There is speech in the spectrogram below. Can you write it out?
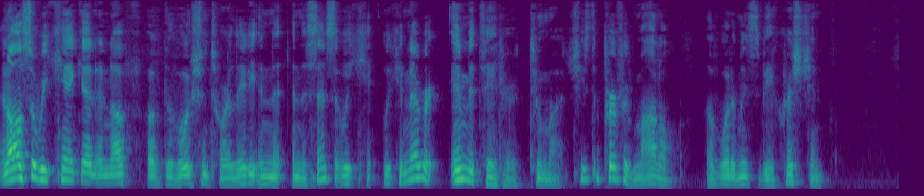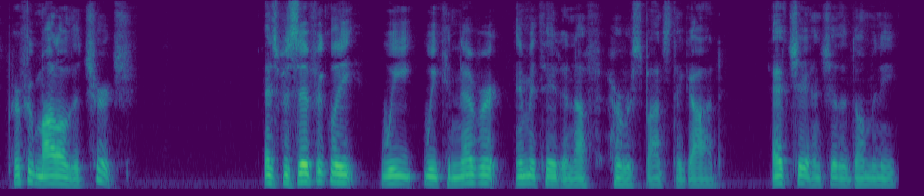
and also, we can't get enough of devotion to Our Lady in the in the sense that we can we can never imitate her too much. She's the perfect model of what it means to be a Christian, perfect model of the church. And specifically, we we can never imitate enough her response to God. Ecce ancilla Domini,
